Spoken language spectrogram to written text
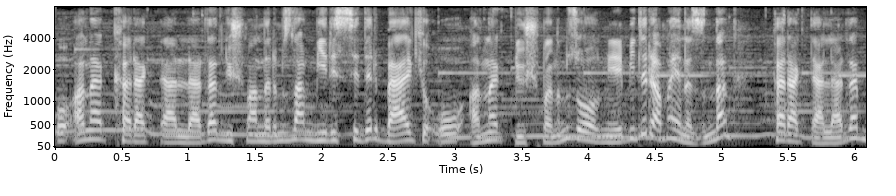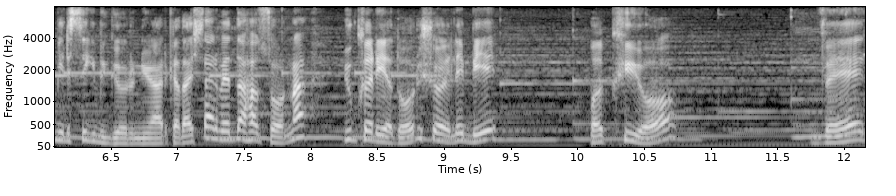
o ana karakterlerden düşmanlarımızdan birisidir. Belki o ana düşmanımız olmayabilir ama en azından karakterlerden birisi gibi görünüyor arkadaşlar. Ve daha sonra yukarıya doğru şöyle bir bakıyor ve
